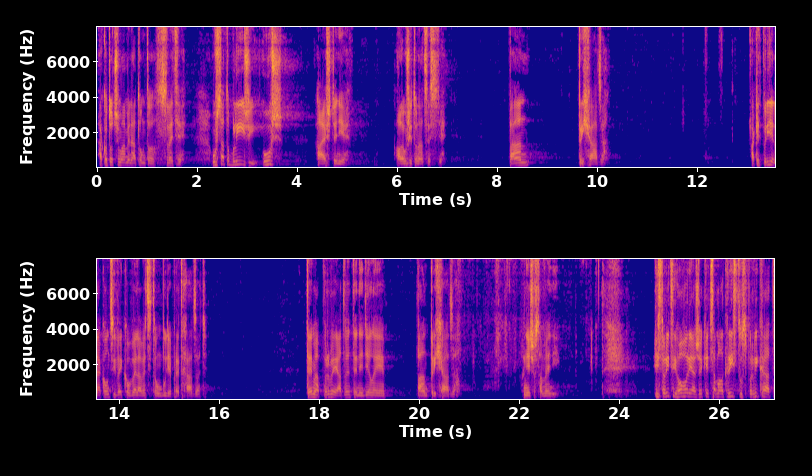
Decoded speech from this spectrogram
ako to, čo máme na tomto svete. Už sa to blíži, už a ešte nie. Ale už je to na ceste. Pán prichádza. A keď príde na konci vekov, veľa vecí tomu bude predchádzať. Téma prvej adventnej nedele je Pán prichádza. Niečo sa mení. Historici hovoria, že keď sa mal Kristus prvýkrát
